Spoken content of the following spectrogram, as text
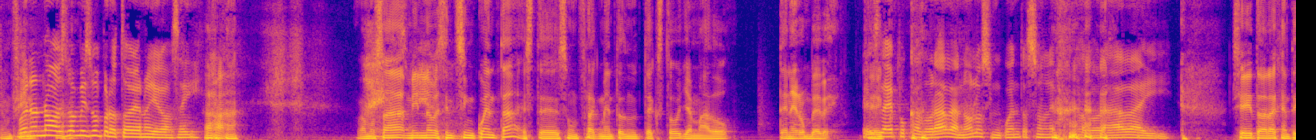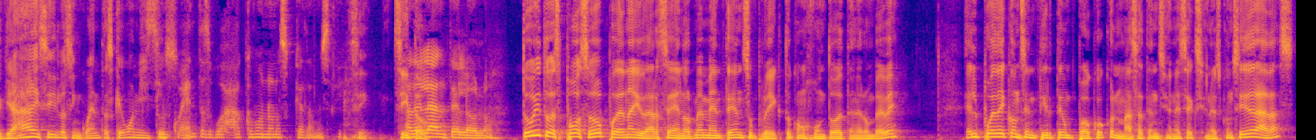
En fin. Bueno, no, es lo mismo, pero todavía no llegamos ahí. Ajá. Vamos a 1950. Este es un fragmento de un texto llamado Tener un bebé. Es Que- la época dorada, ¿no? Los 50 son la época dorada y Sí, toda la gente que, ay, sí, los 50, qué bonitos. 50, wow, cómo no nos quedamos ahí. Sí, cito. Adelante, Lolo. Tú y tu esposo pueden ayudarse enormemente en su proyecto conjunto de tener un bebé. Él puede consentirte un poco con más atenciones y acciones consideradas.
